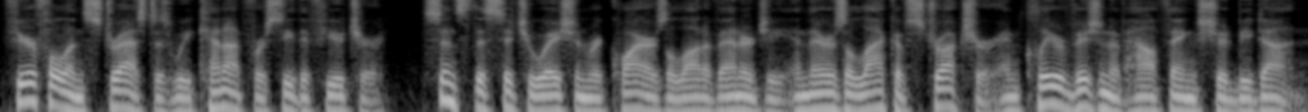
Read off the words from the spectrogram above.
fearful, and stressed as we cannot foresee the future, since this situation requires a lot of energy and there is a lack of structure and clear vision of how things should be done.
